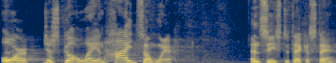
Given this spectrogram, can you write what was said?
or just go away and hide somewhere and cease to take a stand.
